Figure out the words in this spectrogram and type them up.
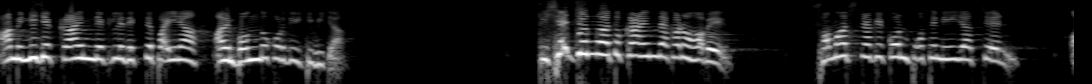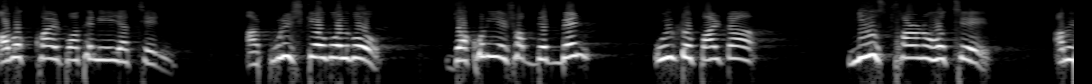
আমি নিজে ক্রাইম দেখলে দেখতে পাই না, আমি বন্ধ করে দিই টিভিটা। কিসের জন্য এত ক্রাইম দেখানো হবে? সমাজটাকে কোন পথে নিয়ে যাচ্ছেন? অবক্ষয়ের পথে নিয়ে যাচ্ছেন? আর পুলিশকেও বলব, যখনই এসব দেখবেন, উল্টো পাল্টা নিউজ ছড়ানো হচ্ছে। আমি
